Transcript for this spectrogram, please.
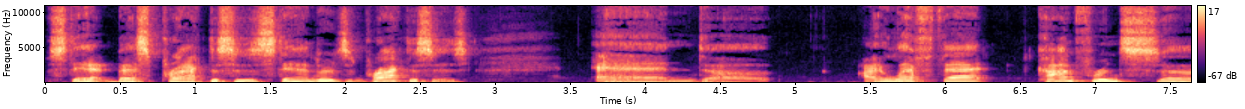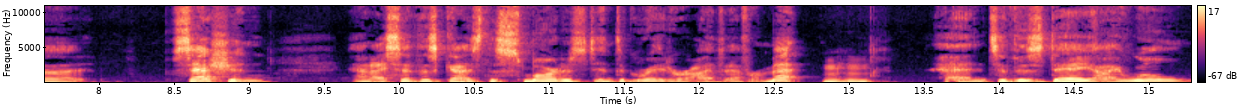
st- best practices, standards, and practices, and uh, I left that conference uh, session, and I said, "This guy's the smartest integrator I've ever met." Mm-hmm. And to this day, I will,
